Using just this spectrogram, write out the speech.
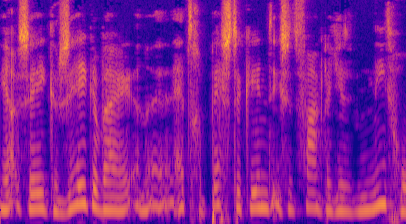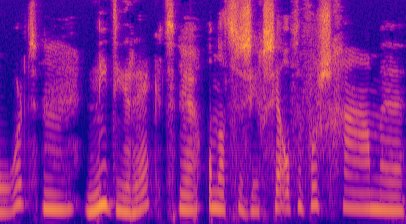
Ja, zeker. Zeker bij een, eh, het gepeste kind is het vaak dat je het niet hoort, hmm. niet direct, omdat ze zichzelf ervoor schamen,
